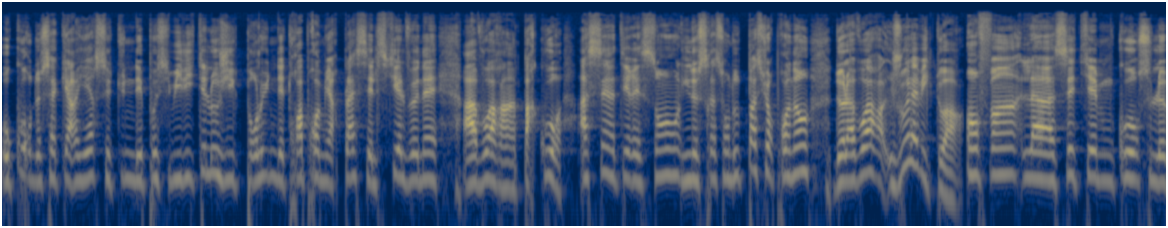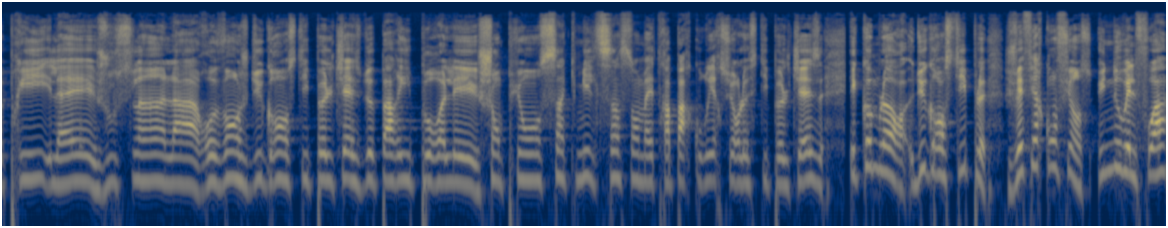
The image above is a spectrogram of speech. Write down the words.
au cours de sa carrière, c'est une des possibilités logiques pour l'une des trois premières places. Celle-ci, elle venait à avoir un parcours assez intéressant. Il ne serait sans doute pas surprenant de l'avoir joué la victoire. Enfin, la septième course, le prix la Jousselin, la revanche du grand steeplechase de Paris pour les champions, 5500 mètres à parcourir sur le steeplechase. Et comme lors du grand steeple, je vais faire confiance une nouvelle fois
